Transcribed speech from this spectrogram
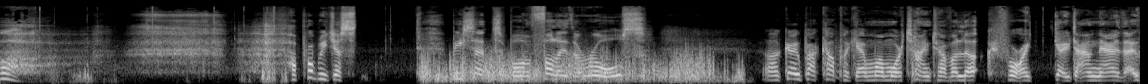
oh, I'll probably just be sensible and follow the rules. I'll go back up again one more time to have a look before I go down there though.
